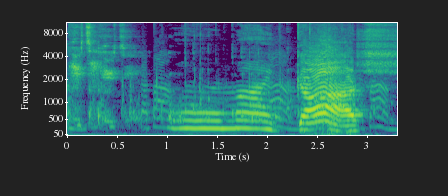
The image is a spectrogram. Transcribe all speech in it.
Beauty? Oh my gosh!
